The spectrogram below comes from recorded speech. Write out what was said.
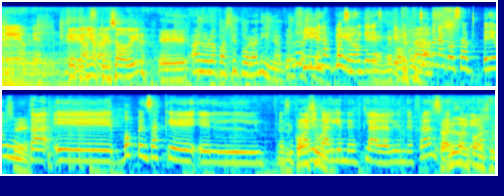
Creo que. ¿Qué ¿Qué tenías pensado ir? Eh, ah, no la pasé por harina. razón. yo te las paso si querés. Sí, me. Escuchame una cosa, pregunta. eh, ¿Vos pensás que el. No ¿El sé, estará cónsul? viendo alguien de. Claro, alguien de Francia? Saludo al cónsul.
